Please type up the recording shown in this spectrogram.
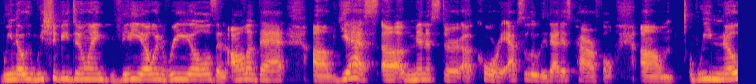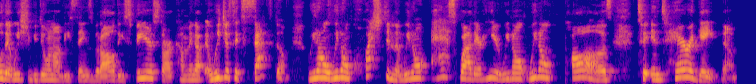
We know we should be doing video and reels and all of that. Um, yes, uh, Minister uh, Corey, absolutely, that is powerful. Um, we know that we should be doing all these things, but all these fears start coming up, and we just accept them. We don't we don't question them. We don't ask why they're here. We don't we don't pause to interrogate them.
